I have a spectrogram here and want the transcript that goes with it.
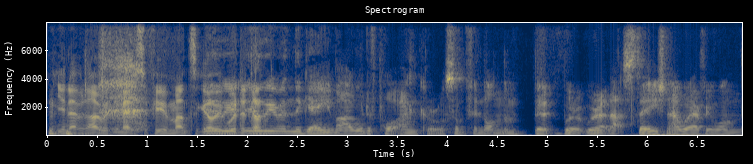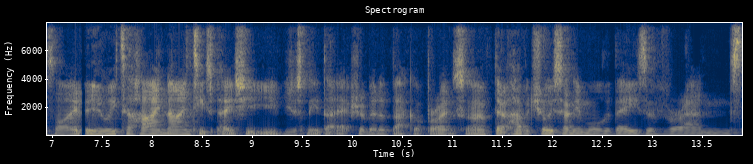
You never know. With the Nets a few months ago, we would have done. earlier in the game, I would have put anchor or something on them. But we're, we're at that stage now where everyone's like early to high 90s pace. You, you just need that extra bit of backup, right? So don't have a choice anymore. The days of Varane's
